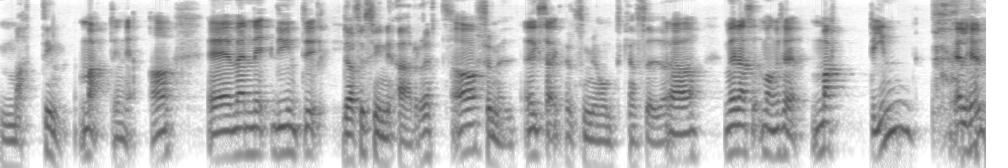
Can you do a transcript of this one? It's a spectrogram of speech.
Martin. Martin ja. ja. Men det är ju inte, Där försvinner r Ja. för mig. exakt. Eftersom jag inte kan säga det. Ja, men alltså många säger Martin Martin, eller hur?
